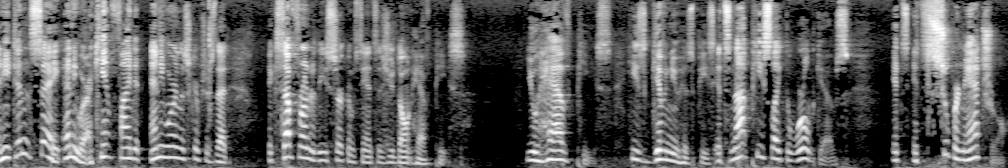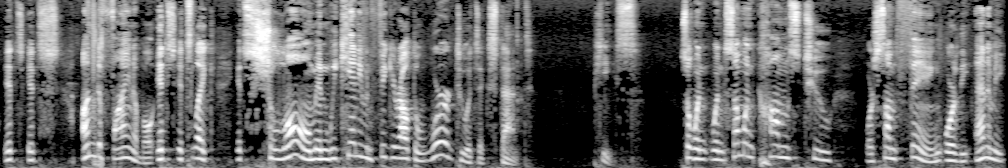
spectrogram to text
And he didn't say anywhere, I can't find it anywhere in the scriptures that, except for under these circumstances, you don't have peace. You have peace. He's given you his peace. It's not peace like the world gives. It's it's supernatural. It's it's undefinable. It's, it's like, it's shalom, and we can't even figure out the word to its extent. Peace. So when, when someone comes to, or something, or the enemy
